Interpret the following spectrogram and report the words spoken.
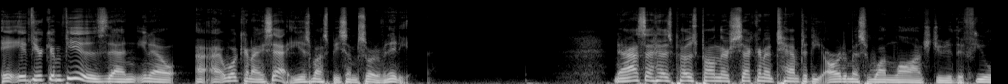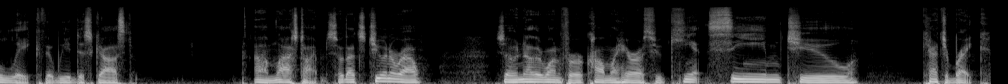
If you're confused, then, you know, uh, what can I say? You just must be some sort of an idiot. NASA has postponed their second attempt at the Artemis 1 launch due to the fuel leak that we had discussed um, last time. So that's two in a row. So another one for Kamala Harris, who can't seem to catch a break.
